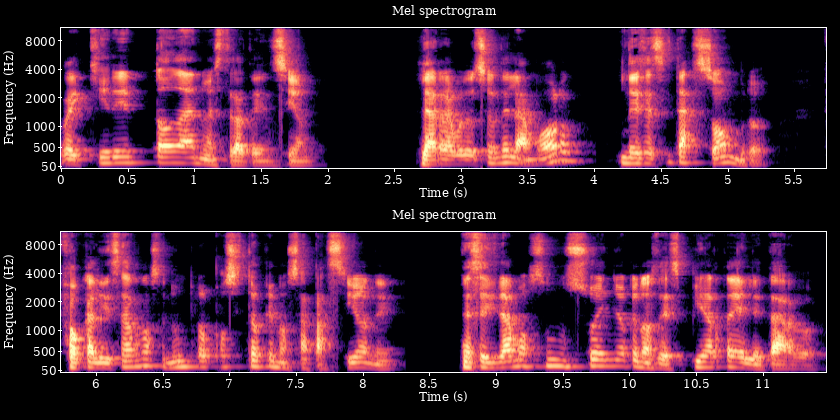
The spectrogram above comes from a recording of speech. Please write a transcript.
requiere toda nuestra atención. La revolución del amor necesita asombro, focalizarnos en un propósito que nos apasione. Necesitamos un sueño que nos despierte del letargo.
